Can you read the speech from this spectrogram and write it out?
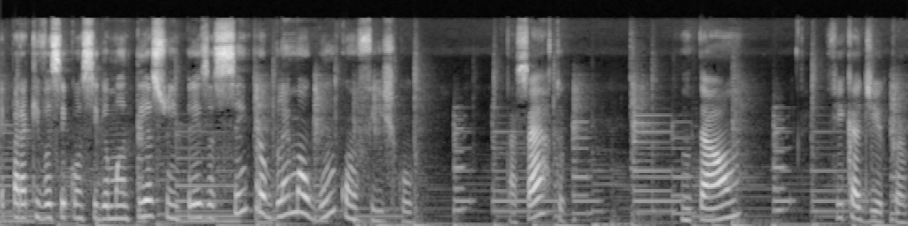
é para que você consiga manter a sua empresa sem problema algum com o fisco. Tá certo? Então, fica a dica.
